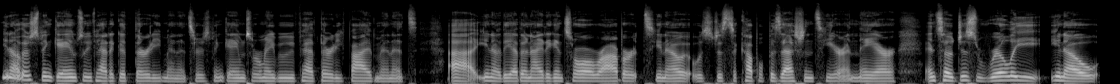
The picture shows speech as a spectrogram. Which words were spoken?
you know, there's been games we've had a good 30 minutes. There's been games where maybe we've had 35 minutes. Uh, you know, the other night against Oral Roberts, you know, it was just a couple possessions here and there. And so just really, you know,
